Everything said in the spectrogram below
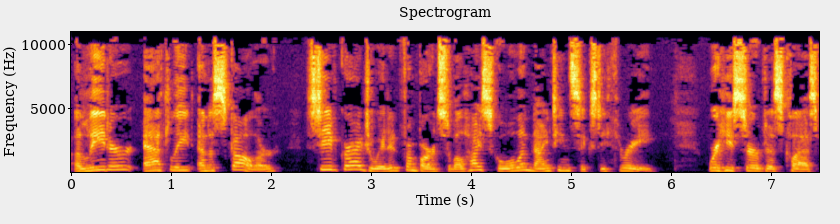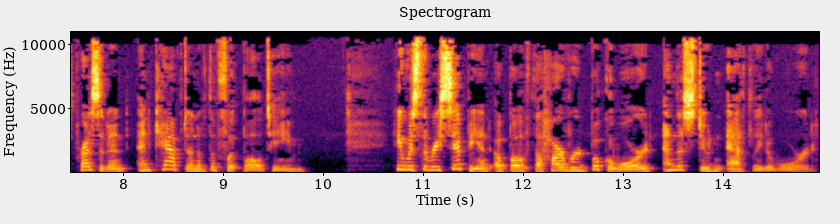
A leader, athlete, and a scholar, Steve graduated from Barnstable High School in 1963, where he served as class president and captain of the football team. He was the recipient of both the Harvard Book Award and the Student Athlete Award.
